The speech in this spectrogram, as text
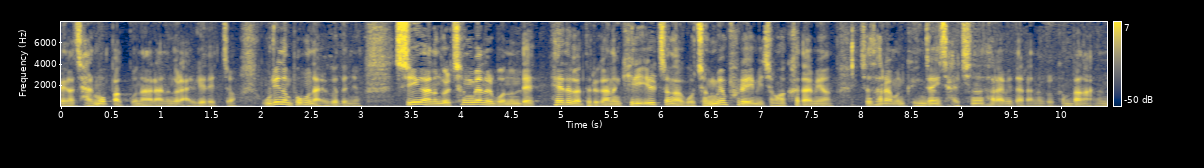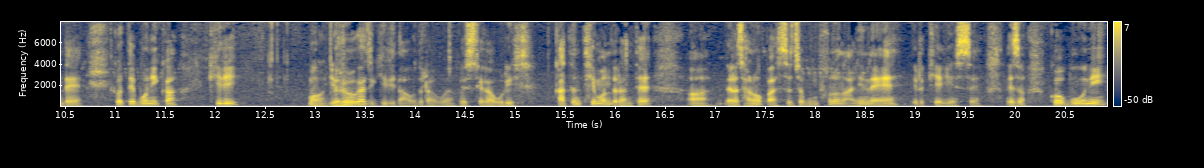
내가 잘못 봤구나라는 걸 알게 됐죠. 우리는 보면 알거든요. 스윙하는 걸 측면을 보는데 헤드가 들어가는 길이 일정하고 정면 프레임이 정확하다면 저 사람은 굉장히 잘 치는 사람이다라는 걸 금방 아는데 그때 보니까 길이 뭐 여러 가지 길이 나오더라고요. 그래서 제가 우리 같은 팀원들한테 아 내가 잘못 봤어. 저분 프로는 아니네 이렇게 얘기했어요. 그래서 그분이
